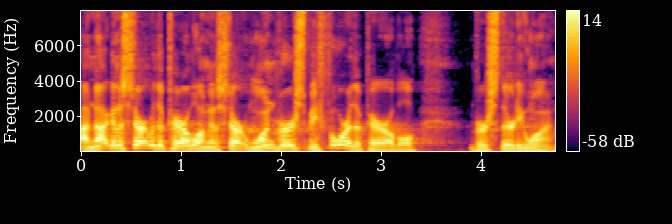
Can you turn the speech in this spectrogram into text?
I'm not going to start with the parable, I'm going to start one verse before the parable, verse 31.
